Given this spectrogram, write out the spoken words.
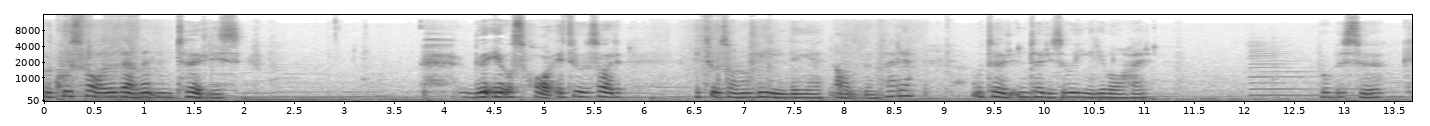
Men hvordan var det der med en tørris du, jeg, har, jeg tror vi har Jeg tror vi har noen bilder i et album her. tør, en Tørris og Ingrid var her på besøk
